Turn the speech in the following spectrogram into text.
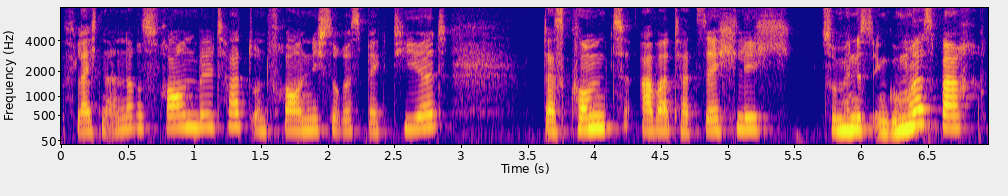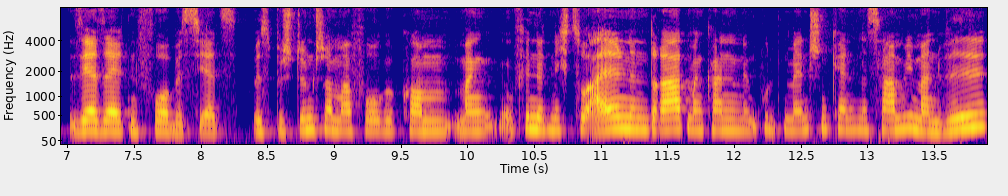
vielleicht ein anderes Frauenbild hat und Frauen nicht so respektiert. Das kommt aber tatsächlich zumindest in Gummersbach, sehr selten vor bis jetzt. Ist bestimmt schon mal vorgekommen. Man findet nicht zu allen einen Draht, man kann eine gute Menschenkenntnis haben, wie man will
